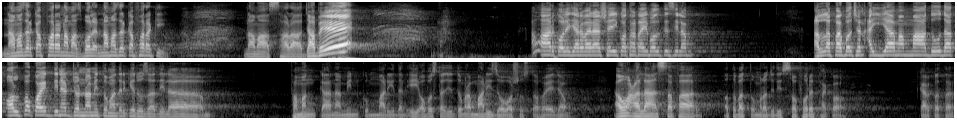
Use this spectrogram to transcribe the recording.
নামাজের কাফারা নামাজ, বলেন নামাজের কাফারা কি? নামাজ ছাড়া যাবে। আমার কলেজের বাইরা সেই কথাটাই বলতেছিলাম। আল্লাহ পাক বলছেন আইয়া মাম্মা দুদাত, অল্প কয়েকদিনের জন্য আমি তোমাদেরকে রোজা দিলাম। ফামাঙ্কানা মিনকুম মারিদান। এই অবস্থা যদি তোমরা মারি যাও, অসুস্থ হয়ে যাও। আও আলা সাফার, অথবা তোমরা যদি সফরে থাকো। কার কথা?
